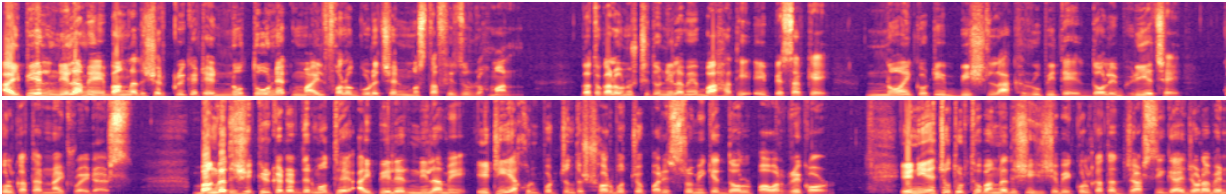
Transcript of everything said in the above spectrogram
আইপিএল নিলামে বাংলাদেশের ক্রিকেটে নতুন এক মাইল ফলক গড়েছেন মোস্তাফিজুর রহমান। গতকাল অনুষ্ঠিত নিলামে বাহাতি এই পেসারকে নয় কোটি বিশ লাখ রুপিতে দলে ভিড়িয়েছে কলকাতার নাইট রাইডার্স। বাংলাদেশি ক্রিকেটারদের মধ্যে আইপিএলের নিলামে এটি এখন পর্যন্ত সর্বোচ্চ পারিশ্রমিকের দল পাওয়ার রেকর্ড। এ নিয়ে চতুর্থ বাংলাদেশি হিসেবে কলকাতার জার্সি গায়ে জড়াবেন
